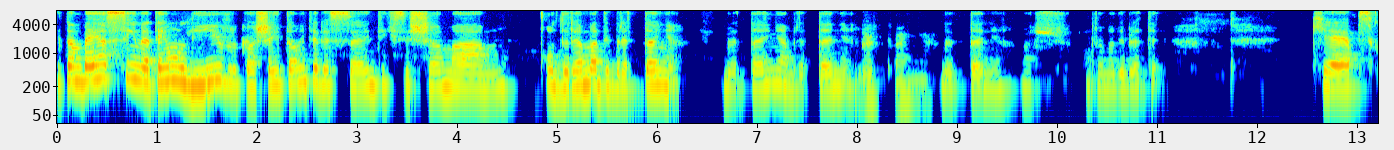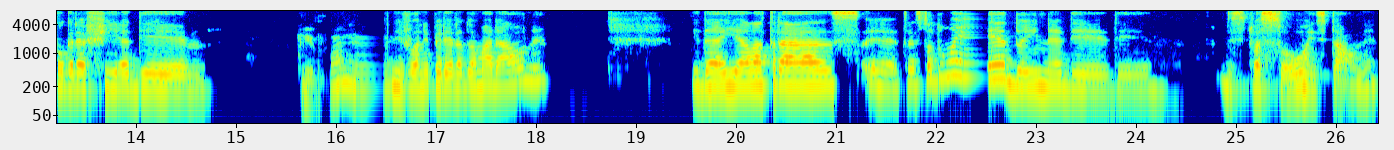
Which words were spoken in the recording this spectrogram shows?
E também, assim, né, tem um livro que eu achei tão interessante que se chama O Drama de Bretanha. Bretanha, Bretanha? Bretanha. Bretanha, acho. O Drama de Bretanha que é a psicografia de Ivone, Ivone Pereira do Amaral, né? E daí ela traz, é, traz todo um enredo aí, né, de, de, de situações e tal, né?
